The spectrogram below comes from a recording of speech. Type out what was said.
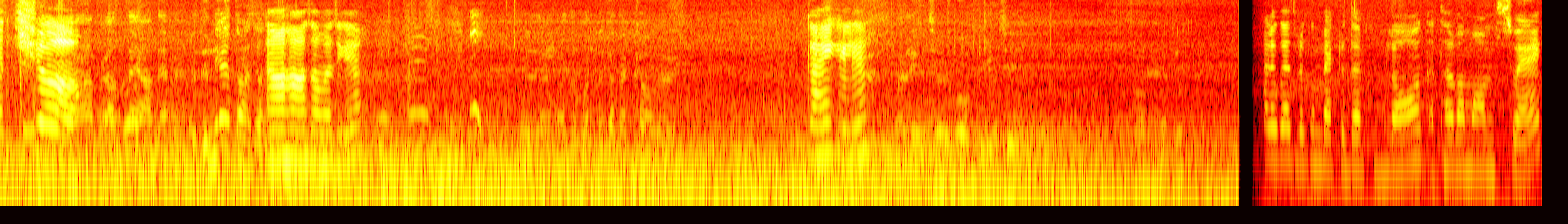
अच्छा। हाँ, हाँ समझ गया कहे के लिए? Hello guys welcome back to the blog Atharva mom swag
